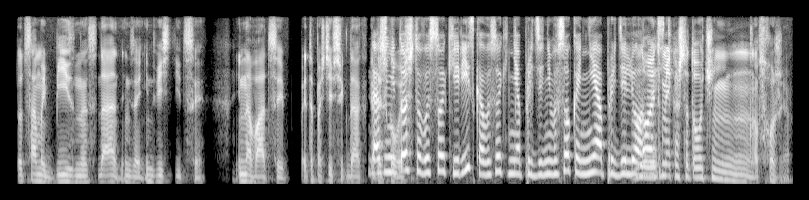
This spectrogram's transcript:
тот самый бизнес, да, не знаю, инвестиции, инновации. Это почти всегда какая-то Даже не то, что высокий риск, а высокий неопредел... невысокая неопределенность. Но это, мне кажется, это очень схожее.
